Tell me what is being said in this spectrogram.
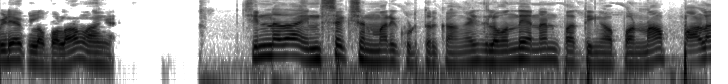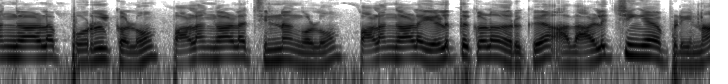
வீடியோக்குள்ளே போகலாம் வாங்க. சின்னதாக இன்ஸ்ட்ரக்ஷன் மாதிரி கொடுத்துருக்காங்க. இதில் வந்து என்னென்னு பார்த்தீங்க அப்படின்னா பழங்கால பொருட்களும் பழங்கால சின்னங்களும் பழங்கால எழுத்துக்களும் இருக்குது அதை அழிச்சிங்க அப்படின்னா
